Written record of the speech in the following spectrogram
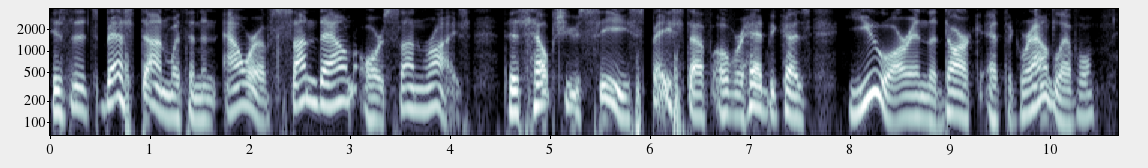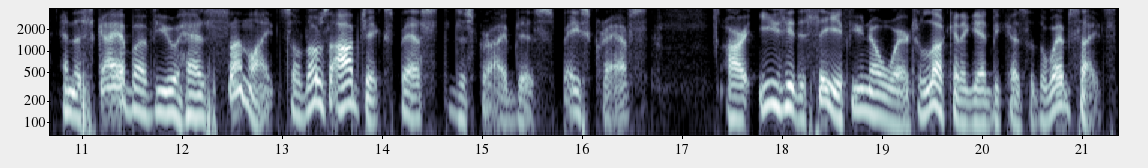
is that it's best done within an hour of sundown or sunrise. This helps you see space stuff overhead because you are in the dark at the ground level and the sky above you has sunlight. So those objects, best described as spacecrafts, are easy to see if you know where to look, and again, because of the websites.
